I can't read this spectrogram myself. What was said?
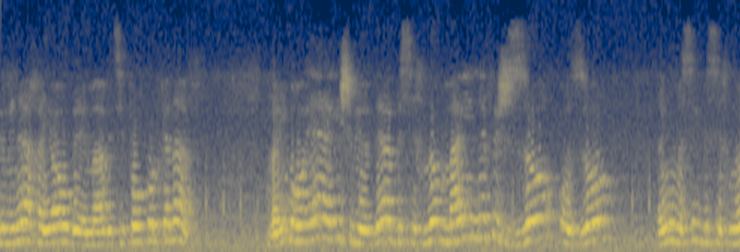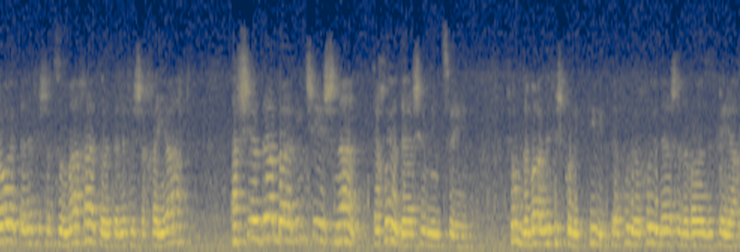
במיני החיה ובהמה וציפור כל כנף. והאם רואה האיש ויודע בשכלו מהי נפש זו או זו, האם הוא משיג בשכלו את הנפש הצומחת או את הנפש החיה, אף שיודע בעלית שישנן, איך הוא יודע שהם נמצאים? עכשיו הוא מדבר על נפש קולקטיבית, איך הוא, איך הוא יודע שהדבר הזה קיים?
